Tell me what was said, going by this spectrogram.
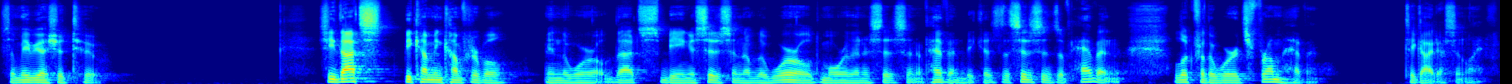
so maybe I should too. See, that's becoming comfortable in the world. That's being a citizen of the world more than a citizen of heaven, because the citizens of heaven look for the words from heaven to guide us in life.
